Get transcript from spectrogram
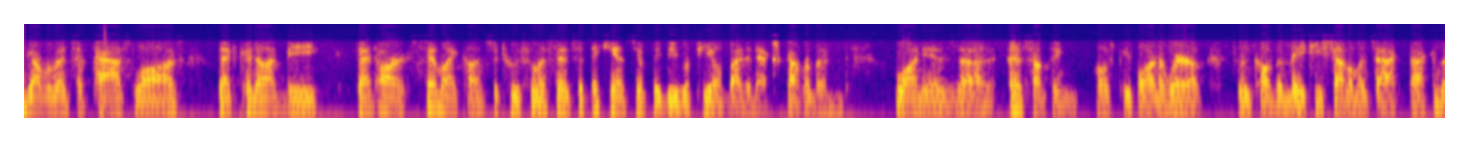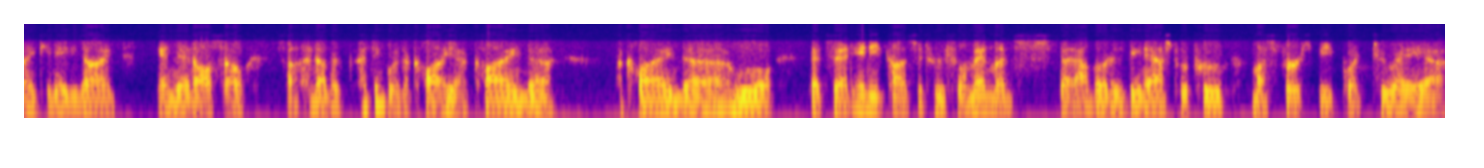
governments have passed laws that cannot be that are semi-constitutional in the sense that they can't simply be repealed by the next government. One is uh, something most people aren't aware of, something called the Métis Settlements Act back in 1989, and then also another, I think it was a Klein, yeah, Klein. Uh, Klein uh, rule that said any constitutional amendments that Alberta is being asked to approve must first be put to a uh,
